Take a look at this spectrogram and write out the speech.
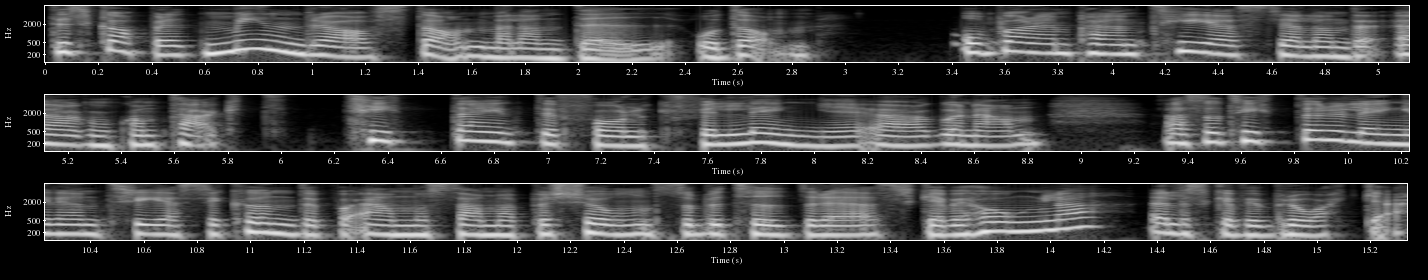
Det skapar ett mindre avstånd mellan dig och dem. Och bara en parentes gällande ögonkontakt. Titta inte folk för länge i ögonen. Alltså tittar du längre än tre sekunder på en och samma person så betyder det, ska vi hångla eller ska vi bråka?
